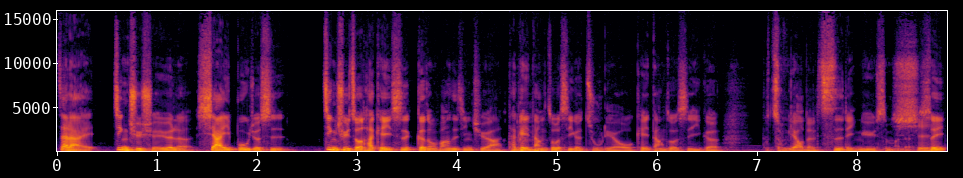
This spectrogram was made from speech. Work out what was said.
再来进去学院了，下一步就是。进去之后，它可以是各种方式进去啊，它可以当做是一个主流，可以当做是一个不重要的次领域什么的。所以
